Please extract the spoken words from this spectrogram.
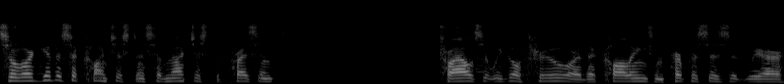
So, Lord, give us a consciousness of not just the present trials that we go through or the callings and purposes that we are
